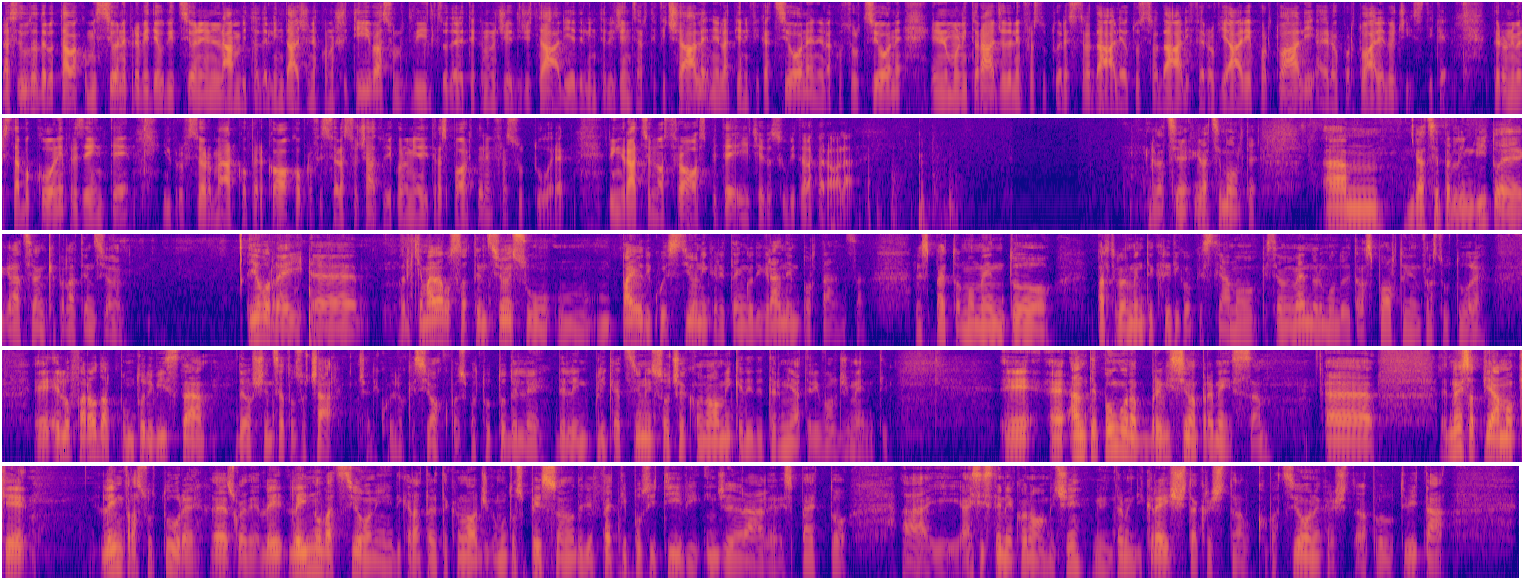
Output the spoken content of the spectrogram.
La seduta dell'ottava commissione prevede audizioni nell'ambito dell'indagine conoscitiva sull'utilizzo delle tecnologie digitali e dell'intelligenza artificiale nella pianificazione, nella costruzione e nel monitoraggio delle infrastrutture stradali, autostradali, ferroviarie, portuali, aeroportuali e logistiche. Per l'Università Bocconi è presente il professor Marco Percoco, professore associato di economia dei trasporti e delle infrastrutture. Ringrazio il nostro ospite e gli cedo subito la parola. Grazie, grazie molte. Um, grazie per l'invito e grazie anche per l'attenzione. Io vorrei eh, richiamare la vostra attenzione su un, un, paio di questioni che ritengo di grande importanza rispetto al momento particolarmente critico che stiamo, che stiamo vivendo nel mondo dei trasporti e delle infrastrutture. E, e, lo farò dal punto di vista dello scienziato sociale, cioè di quello che si occupa soprattutto delle, delle implicazioni socio-economiche di determinati rivolgimenti. E eh, antepongo una brevissima premessa. Eh, noi sappiamo che le infrastrutture, eh, scusate, le, le, innovazioni di carattere tecnologico molto spesso hanno degli effetti positivi in generale rispetto ai, ai sistemi economici, quindi in termini di crescita, crescita dell'occupazione, crescita della produttività.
